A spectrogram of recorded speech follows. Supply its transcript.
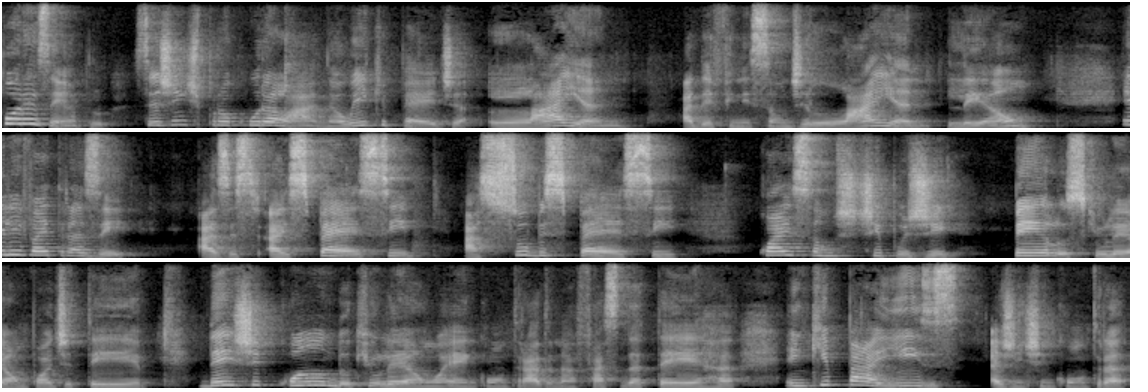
Por exemplo, se a gente procura lá na Wikipédia lion, a definição de lion, leão, ele vai trazer as, a espécie, a subespécie, quais são os tipos de pelos que o leão pode ter, desde quando que o leão é encontrado na face da terra, em que país a gente encontra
